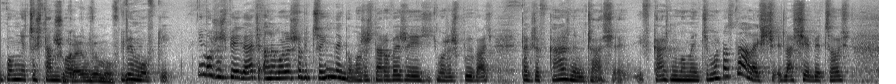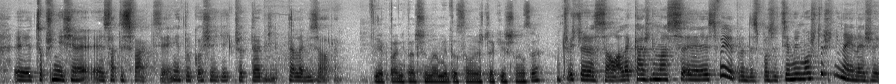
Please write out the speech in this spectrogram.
bo mnie coś tam Szukają boli. wymówki. Wymówki. Nie możesz biegać, ale możesz robić co innego. Możesz na rowerze jeździć, możesz pływać. Także w każdym czasie i w każdym momencie można znaleźć dla siebie coś, co przyniesie y, satysfakcję, nie tylko siedzieć przed telewi- telewizorem. Jak pani patrzy na mnie, to są jeszcze jakieś szanse? Oczywiście, że są, ale każdy ma y, swoje predyspozycje. Mój mąż też nie należy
